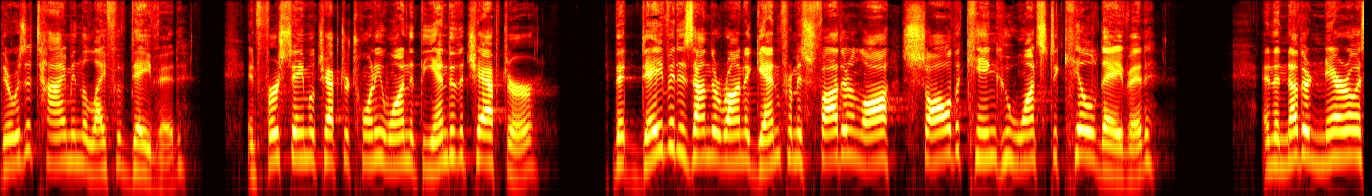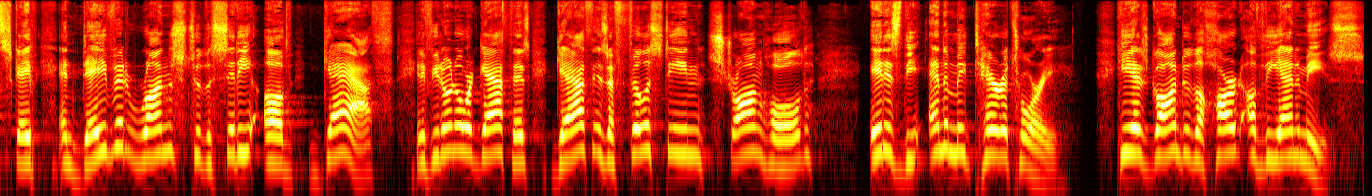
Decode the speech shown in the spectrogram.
There was a time in the life of David, in 1 Samuel chapter 21, at the end of the chapter, that David is on the run again from his father in law, Saul the king, who wants to kill David and another narrow escape. And David runs to the city of Gath. And if you don't know where Gath is, Gath is a Philistine stronghold, it is the enemy territory. He has gone to the heart of the enemies.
